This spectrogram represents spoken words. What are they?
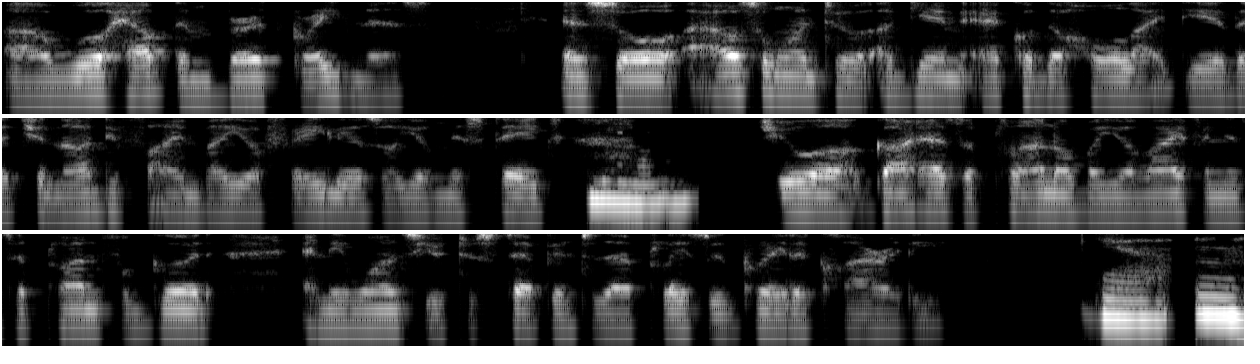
uh, we'll help them birth greatness. And so I also want to again echo the whole idea that you're not defined by your failures or your mistakes. Mm-hmm. Sure, God has a plan over your life and it's a plan for good, and He wants you to step into that place with greater clarity. Yeah. Mm.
